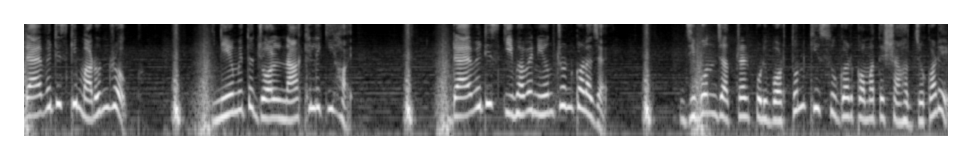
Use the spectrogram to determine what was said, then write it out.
ডায়াবেটিস কি মারণ রোগ? নিয়মিত জল না খেলে কি হয়? ডায়াবেটিস কীভাবে নিয়ন্ত্রণ করা যায়? জীবনযাত্রার পরিবর্তন কি সুগার কমাতে সাহায্য করে?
